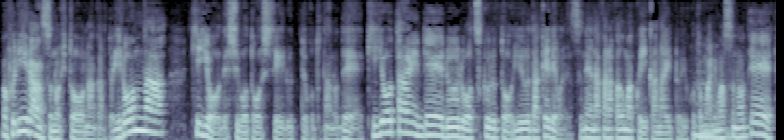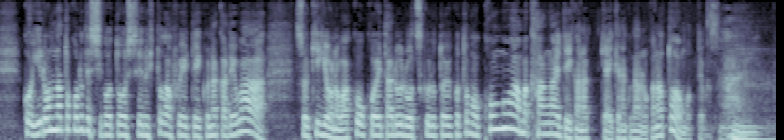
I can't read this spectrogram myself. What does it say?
まあ、フリーランスの人なんかだといろんな企業で仕事をしているってことなので、企業単位でルールを作るというだけではですね、なかなかうまくいかないということもありますので、うん、こういろんなところで仕事をしている人が増えていく中では、そういう企業の枠を超えたルールを作るということも今後はまあ考えていかなきゃいけなくなるのかなとは思ってますね。うん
